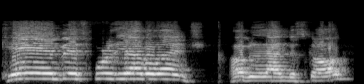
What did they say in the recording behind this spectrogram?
Canvas for the Avalanche of Landeskog.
